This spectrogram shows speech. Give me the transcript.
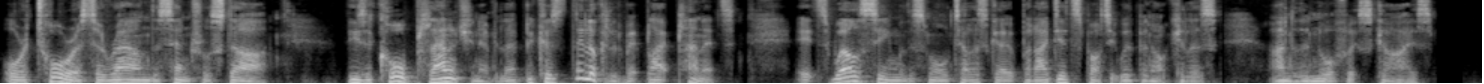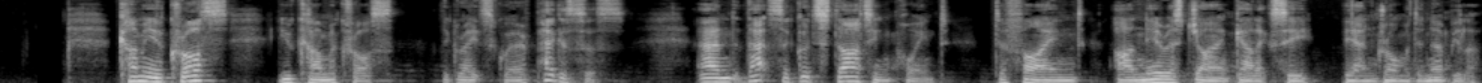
or a torus around the central star. These are called planetary nebula because they look a little bit like planets. It's well seen with a small telescope, but I did spot it with binoculars under the Norfolk skies. Coming across, you come across the Great Square of Pegasus. And that's a good starting point to find our nearest giant galaxy, the Andromeda Nebula.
